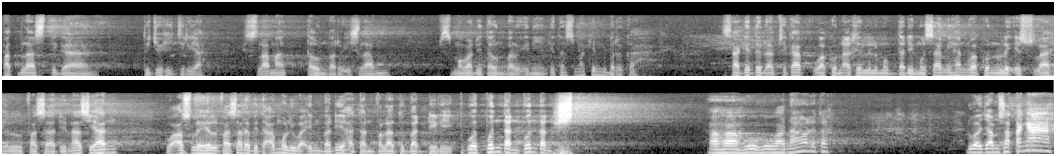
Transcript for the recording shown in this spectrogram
1437 Hijriah. Selamat tahun baru Islam. Semoga di tahun baru ini kita semakin berkah sakit udah cekap wa kun akhilil mubtadi musamihan wa kun li islahil fasadi nasihan wa aslihil fasada bi ta'ammuli wa in badihatan fala tubaddili. Punten punten. Haha hu hu naon eta? Dua jam setengah.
